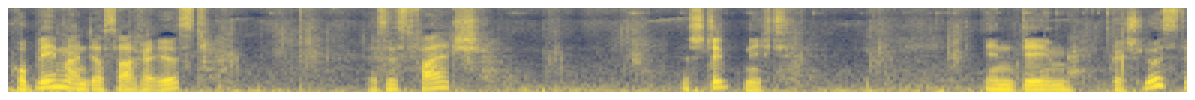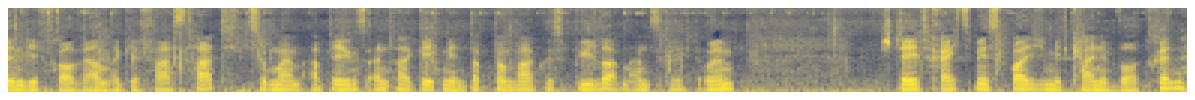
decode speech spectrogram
Problem an der Sache ist, es ist falsch. Es stimmt nicht. In dem Beschluss, den die Frau Werner gefasst hat zu meinem Ablehnungsantrag gegen den Dr. Markus Bühler am Amtsgericht Ulm, steht rechtsmissbräuchlich mit keinem Wort drin,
